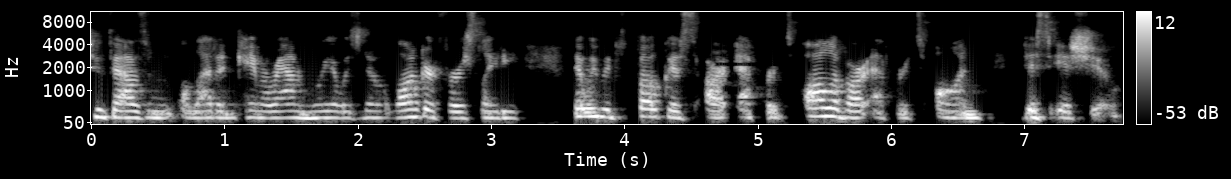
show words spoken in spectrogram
2011 came around Maria was no longer First Lady, that we would focus our efforts, all of our efforts, on this issue.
